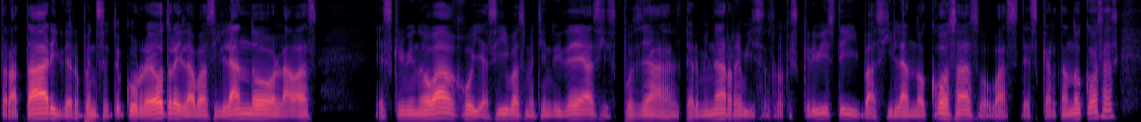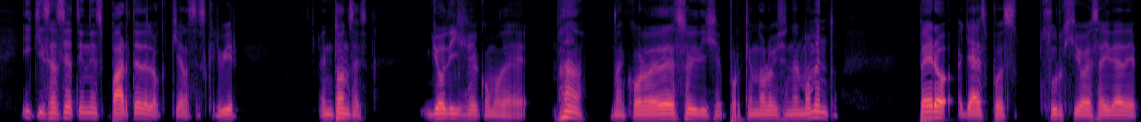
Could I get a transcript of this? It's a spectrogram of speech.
tratar y de repente se te ocurre otra y la vas hilando o la vas escribiendo abajo y así vas metiendo ideas y después ya al terminar revisas lo que escribiste y vas hilando cosas o vas descartando cosas y quizás ya tienes parte de lo que quieras escribir. Entonces, yo dije como de, ah, me acordé de eso y dije, ¿por qué no lo hice en el momento? Pero ya después surgió esa idea de,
